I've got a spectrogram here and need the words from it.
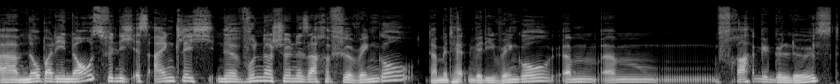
Ähm, Nobody Knows, finde ich, ist eigentlich eine wunderschöne Sache für Ringo. Damit hätten wir die Ringo-Frage ähm, ähm, gelöst,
